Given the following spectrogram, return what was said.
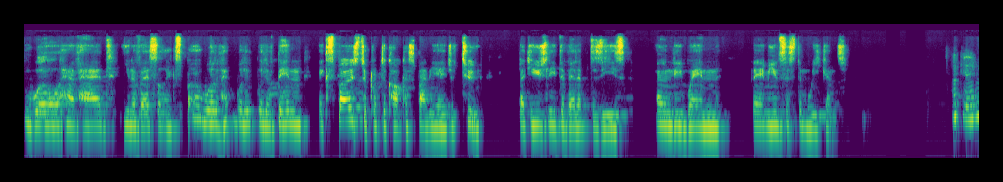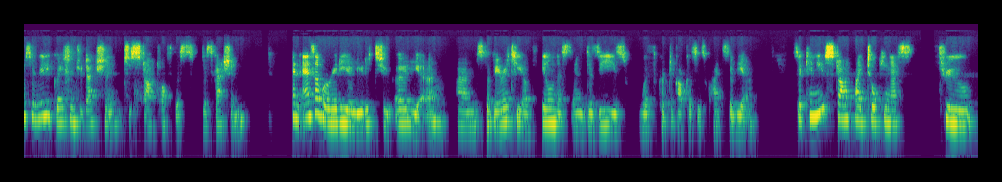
will have had universal will have, will, have, will have been exposed to cryptococcus by the age of two, but usually develop disease only when their immune system weakens. Okay, that was a really great introduction to start off this discussion. And as I've already alluded to earlier, um, severity of illness and disease with cryptococcus is quite severe. So, can you start by talking us through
